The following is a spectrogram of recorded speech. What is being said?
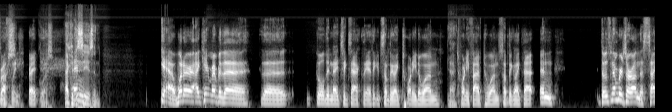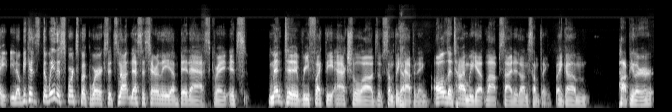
roughly, right? of course. Heck of a season. Yeah, what are I can't remember the the Golden Knights exactly. I think it's something like 20 to 1, Yeah. 25 to 1, something like that. And those numbers are on the site, you know, because the way the sports book works, it's not necessarily a bid ask, right? It's meant to reflect the actual odds of something Yeah. happening. All the time we get lopsided on something. Like um popular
